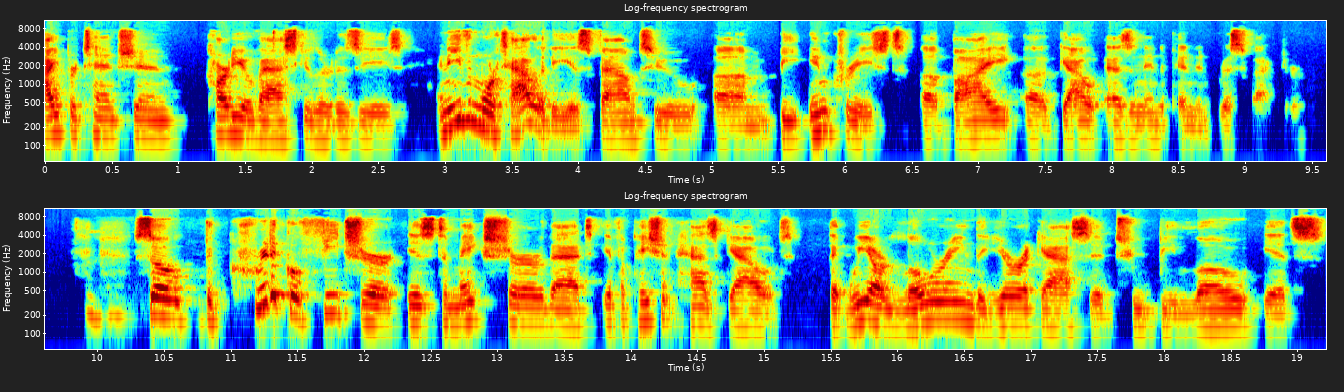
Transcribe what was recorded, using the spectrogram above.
hypertension, cardiovascular disease, and even mortality is found to um, be increased uh, by uh, gout as an independent risk factor. Mm-hmm. So the critical feature is to make sure that if a patient has gout, that we are lowering the uric acid to below its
